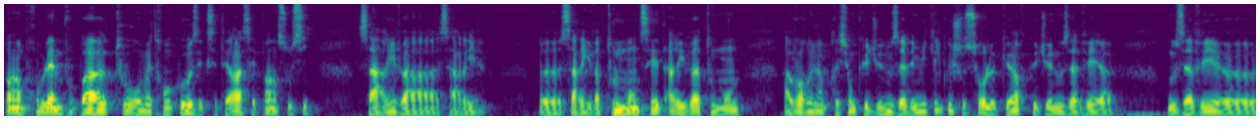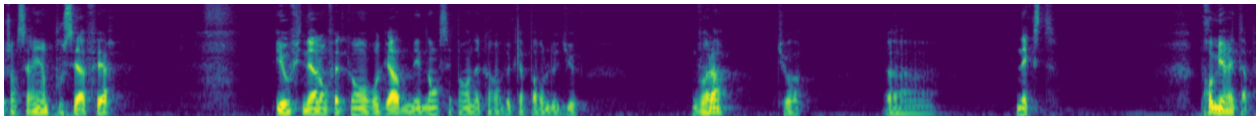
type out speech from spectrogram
pas un problème, faut pas tout remettre en cause, etc. C'est pas un souci. Ça arrive à ça arrive, euh, ça arrive à tout le monde, c'est arrivé à tout le monde. Avoir eu l'impression que Dieu nous avait mis quelque chose sur le cœur, que Dieu nous avait euh, nous avait, j'en sais rien, poussé à faire. Et au final, en fait, quand on regarde, mais non, c'est pas en accord avec la parole de Dieu. Voilà, tu vois. next. Première étape.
